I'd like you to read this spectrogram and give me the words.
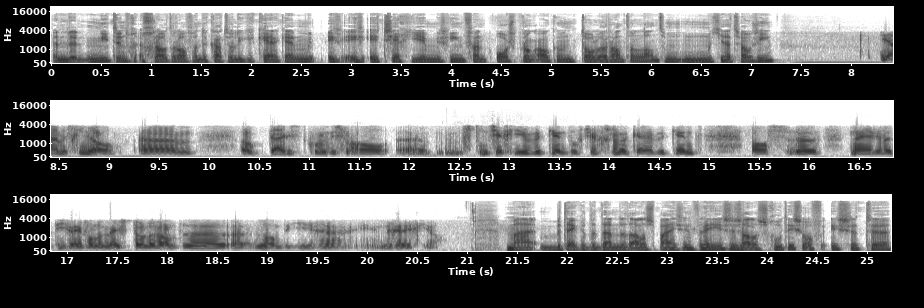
en de, niet een grote rol van de katholieke kerk. En is, is, is Tsjechië misschien van oorsprong ook een tolerante land? Moet je dat zo zien? Ja, misschien wel. Um, ook tijdens het communisme al uh, stond Tsjechië bekend, of Tsjechoslowakije bekend, als uh, nou ja, relatief een van de meest tolerante uh, landen hier in de regio. Maar betekent het dan dat alles spijs en vrede is, dus alles goed is? Of is het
